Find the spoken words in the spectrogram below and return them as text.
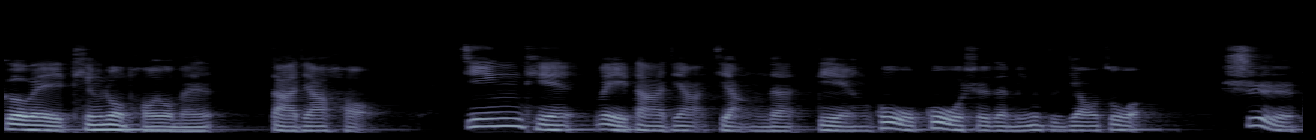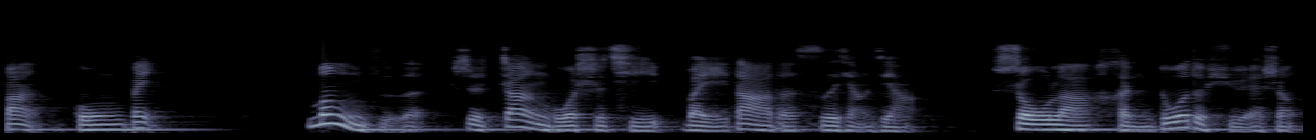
各位听众朋友们，大家好。今天为大家讲的典故故事的名字叫做《事半功倍》。孟子是战国时期伟大的思想家，收了很多的学生。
